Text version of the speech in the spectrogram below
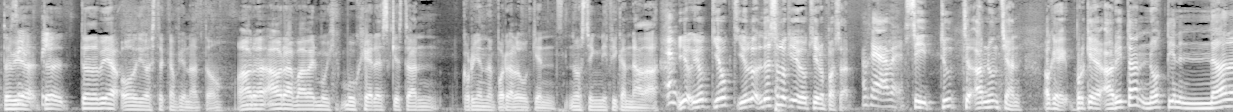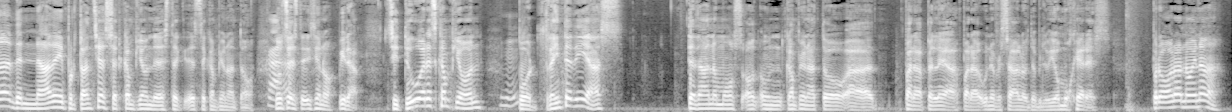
Todavía, Sí, sí. to- todavía odio este campeonato. Ahora, ahora va a haber mu- mujeres que están corriendo por algo que no significa nada. Yo, yo, yo, yo eso es lo que yo quiero pasar. Ok, a ver. Si tú te anuncian, ok, porque ahorita no tiene nada de nada de importancia ser campeón de este, este campeonato. Claro. Entonces te dicen, no, mira, si tú eres campeón por 30 días, te damos un campeonato ah, para pelea, para Universal o WWE o mujeres. Pero ahora no hay nada.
